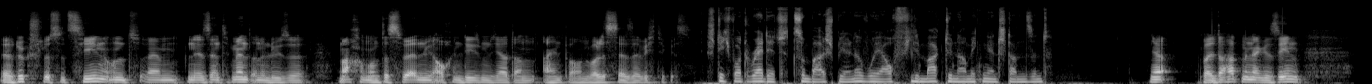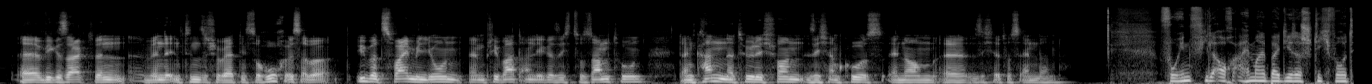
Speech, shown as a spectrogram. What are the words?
äh, Rückschlüsse ziehen und ähm, eine Sentimentanalyse machen und das werden wir auch in diesem Jahr dann einbauen, weil es sehr, sehr wichtig ist. Stichwort Reddit zum Beispiel, ne, wo ja auch viel Marktdynamiken entstanden sind. Ja, weil da hat man ja gesehen, äh, wie gesagt, wenn, wenn der intrinsische Wert nicht so hoch ist, aber über zwei Millionen ähm, Privatanleger sich zusammentun, dann kann natürlich schon sich am Kurs enorm äh, sich etwas ändern. Vorhin fiel auch einmal bei dir das Stichwort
